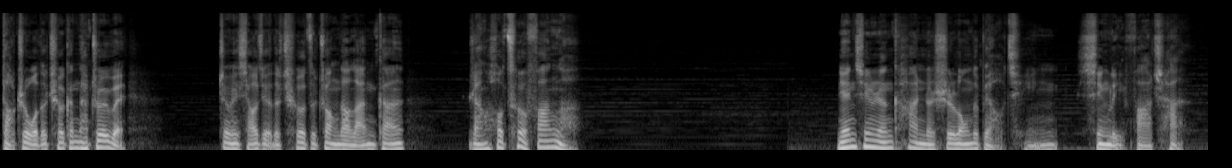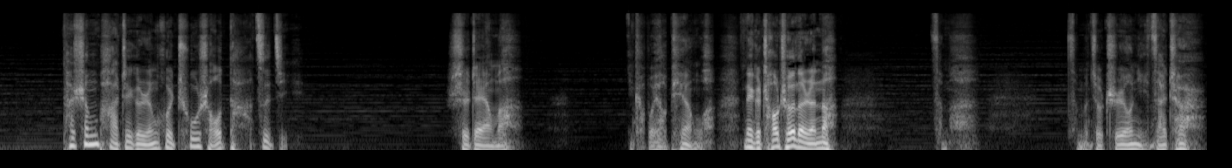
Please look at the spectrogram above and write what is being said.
导致我的车跟她追尾。这位小姐的车子撞到栏杆，然后侧翻了。年轻人看着石龙的表情，心里发颤，他生怕这个人会出手打自己。是这样吗？你可不要骗我！那个超车的人呢？怎么，怎么就只有你在这儿？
